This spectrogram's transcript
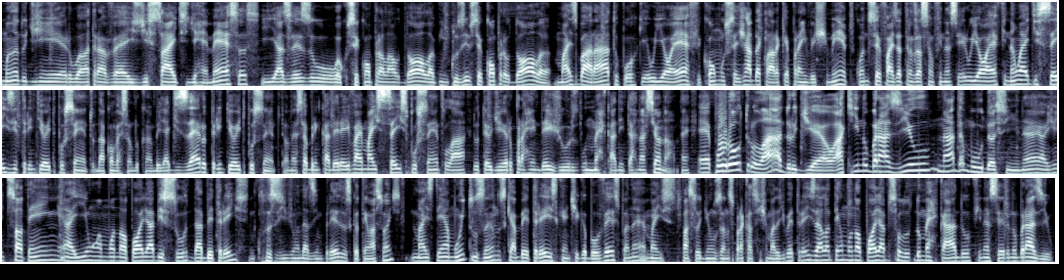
mando dinheiro através de sites de remessas e às vezes o, você compra lá o dólar, inclusive você compra o dólar mais barato porque o IOF, como você já declara que é para investimento, quando você faz a transação financeira, o IOF não é de 6,38% da conversão do câmbio, ele é de 0,38%. Então nessa brincadeira aí vai mais 6% lá do teu dinheiro para render juros no mercado internacional, né? É, por outro lado, Diel, aqui no Brasil nada muda assim, né? A gente só tem aí um monopólio absurdo da B3, inclusive uma das empresas que eu tenho ações, mas tem há muitos anos que a B3, que é a antiga Bovespa, né, mas passou de uns anos para cá ser chamada de B3, ela tem um monopólio absurdo absoluto do mercado financeiro no Brasil.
